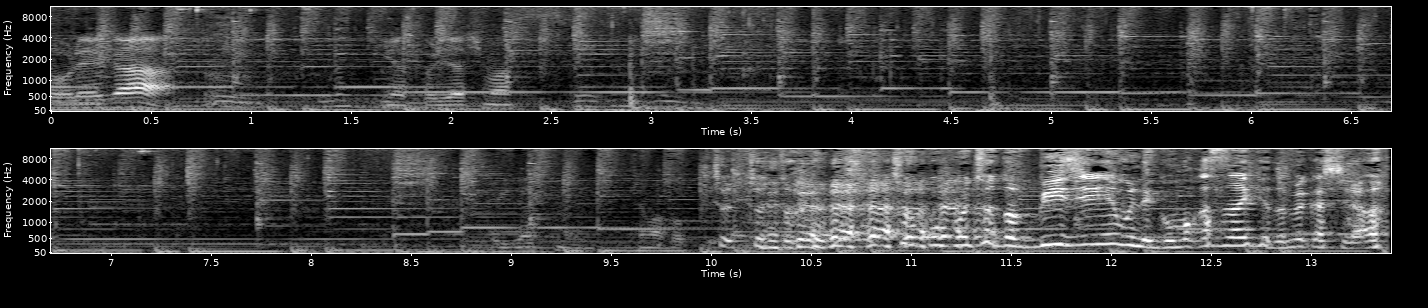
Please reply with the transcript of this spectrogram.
それがうん何今取り出します。ちょちょっとちょここちょっと BGM でごまかさなきゃダメかしら。はい。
